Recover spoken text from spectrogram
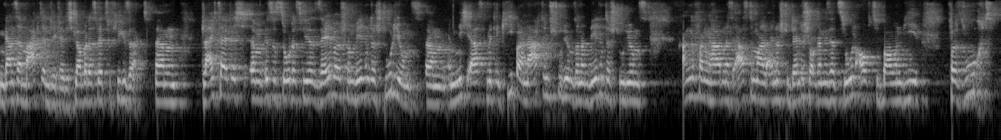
ein ganzer Markt entwickelt. Ich glaube, das wäre zu viel gesagt. Ähm, gleichzeitig ähm, ist es so, dass wir selber schon während des Studiums, ähm, nicht erst mit Equipa nach dem Studium, sondern während des Studiums angefangen haben, das erste Mal eine studentische Organisation aufzubauen, die versucht,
